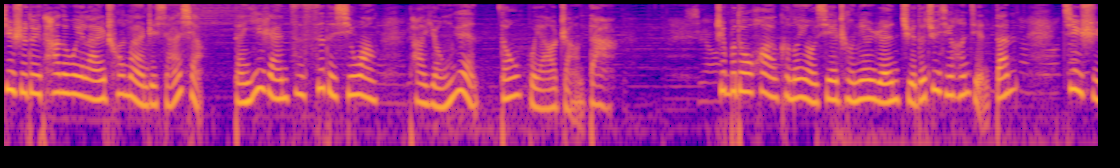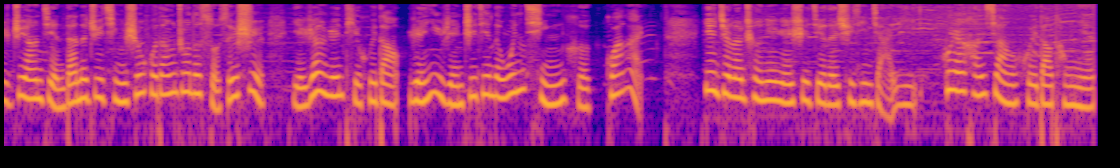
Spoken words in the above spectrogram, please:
即使对他的未来充满着遐想。但依然自私的希望他永远都不要长大。这部动画可能有些成年人觉得剧情很简单，即使这样简单的剧情，生活当中的琐碎事也让人体会到人与人之间的温情和关爱。厌倦了成年人世界的虚情假意，忽然很想回到童年，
